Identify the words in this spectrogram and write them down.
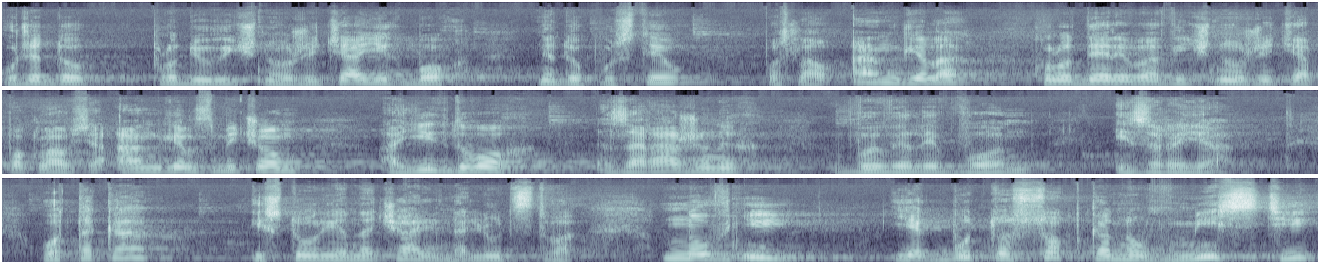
Уже до плодів вічного життя їх Бог не допустив, послав ангела, коло дерева вічного життя поклався ангел з мечом, а їх двох заражених вивели вон із рая. От така історія начальна людства. Но в ній, як будто соткано в місті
